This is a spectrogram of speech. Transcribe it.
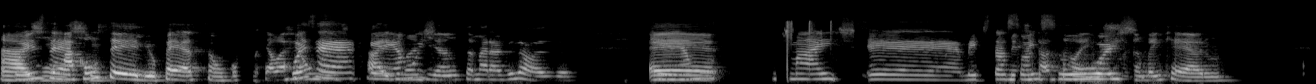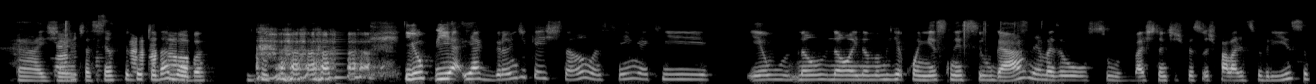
Ai, pois é. Aconselho, peçam, porque ela pois realmente é, faz queremos... uma guiança maravilhosa. É... mais é, meditações, meditações suas. Também quero. Ai, gente, assim eu fico toda boba. e, e, a, e, a, grande questão, assim, é que eu não, não, ainda não me reconheço nesse lugar, né? Mas eu ouço bastante as pessoas falarem sobre isso.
